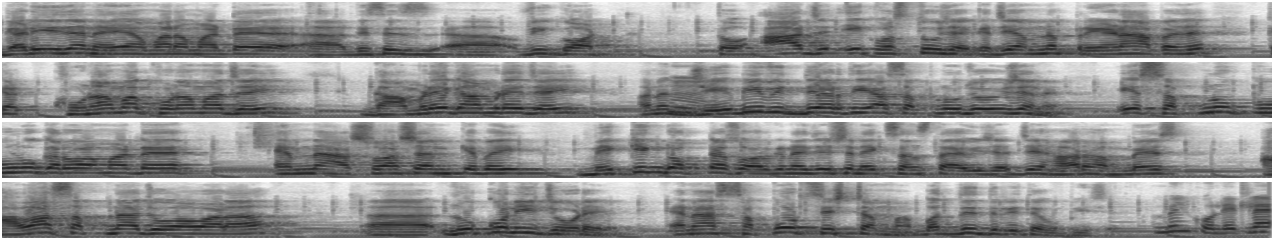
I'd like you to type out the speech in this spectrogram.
ઘડી છે ને એ અમારા માટે ધીસ ઇઝ વી ગોટ તો આ જ એક વસ્તુ છે કે જે અમને પ્રેરણા આપે છે કે ખૂણામાં ખૂણામાં જઈ ગામડે ગામડે જઈ અને જે બી વિદ્યાર્થી આ સપનું જોયું છે ને એ સપનું પૂરું કરવા માટે એમને આશ્વાસન કે ભાઈ મેકિંગ ડોક્ટર્સ ઓર્ગેનાઇઝેશન એક સંસ્થા એવી છે જે હર હંમેશ આવા સપના જોવાવાળા લોકોની જોડે એના સપોર્ટ સિસ્ટમમાં બધી જ રીતે ઊભી છે. બિલકુલ, એટલે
